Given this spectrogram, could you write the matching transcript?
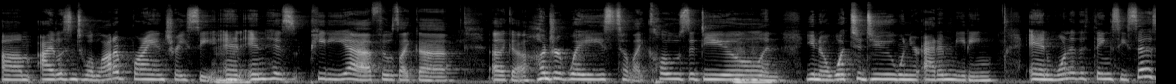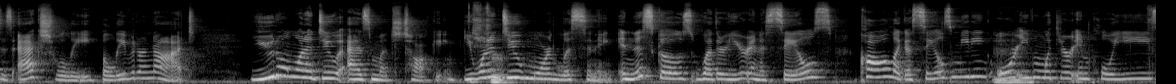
um, I listened to a lot of Brian Tracy. Mm-hmm. And in his PDF, it was like a like a hundred ways to like close a deal mm-hmm. and you know what to do when you're at a meeting and one of the things he says is actually believe it or not you don't want to do as much talking you want to do more listening and this goes whether you're in a sales call like a sales meeting mm-hmm. or even with your employees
